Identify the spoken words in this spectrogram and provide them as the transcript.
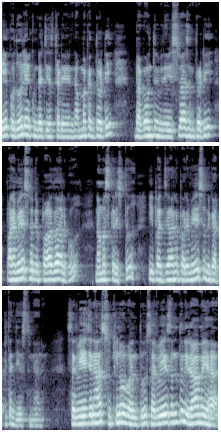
ఏ కుదో లేకుండా చేస్తాడనే నమ్మకంతో భగవంతుని మీద విశ్వాసంతో పరమేశ్వరుని పాదాలకు నమస్కరిస్తూ ఈ పద్యాలను పరమేశ్వరునికి అర్పితం చేస్తున్నాను. సర్వే జనా సుఖినో భవంతు సర్వే సంతు నిరామయ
